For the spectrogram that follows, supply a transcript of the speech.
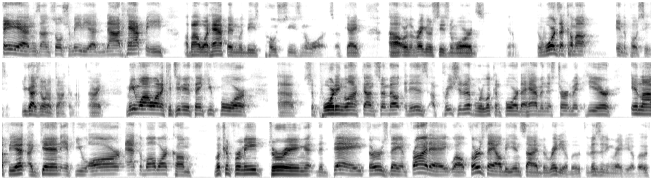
fans on social media not happy about what happened with these postseason awards, okay, uh, or the regular season awards, you know, the awards that come out in the postseason. You guys know what I'm talking about. All right. Meanwhile, I want to continue to thank you for uh, supporting Locked On Sunbelt. It is appreciative. We're looking forward to having this tournament here in Lafayette. Again, if you are at the ballpark, come looking for me during the day, Thursday and Friday. Well, Thursday, I'll be inside the radio booth, the visiting radio booth.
